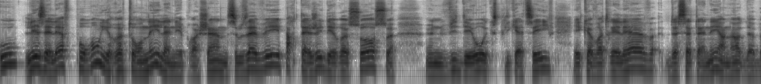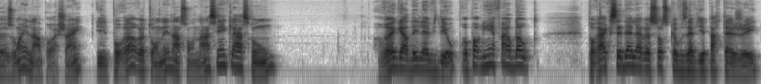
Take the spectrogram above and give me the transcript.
où les élèves pourront y retourner l'année prochaine. Si vous avez partagé des ressources, une vidéo explicative et que votre élève de cette année en a de besoin l'an prochain, il pourra retourner dans son ancien classroom, regardez la vidéo pour pas rien faire d'autre, pour accéder à la ressource que vous aviez partagée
